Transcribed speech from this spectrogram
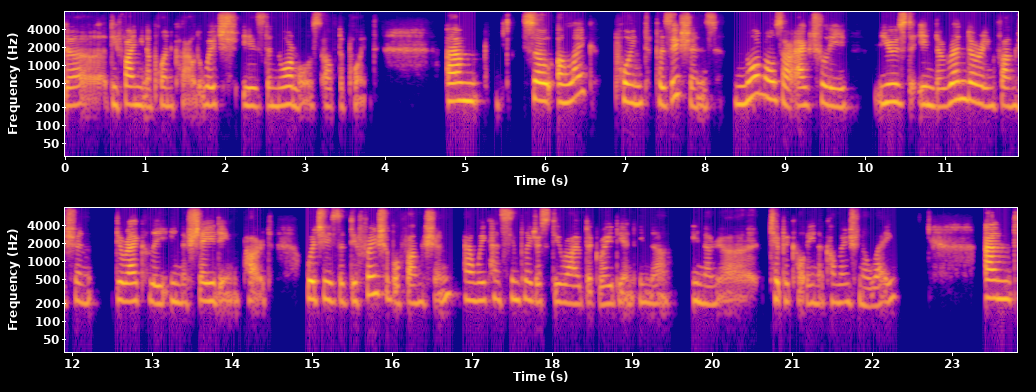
the defining a point cloud, which is the normals of the point. Um, so unlike point positions, normals are actually used in the rendering function directly in the shading part, which is a differentiable function. And we can simply just derive the gradient in a, in a uh, typical, in a conventional way. And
